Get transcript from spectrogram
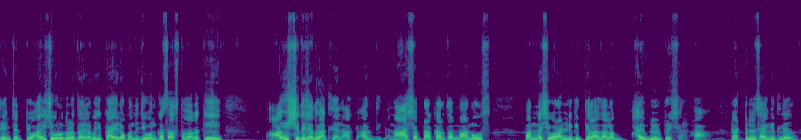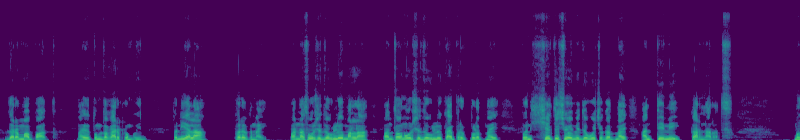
त्यांच्यात तो आयुष्यभर उधळत आलेला म्हणजे काही लोकांचं जीवन कसं असतं बघा की आयुष्य त्याच्यात घातलेलं अगदी. आणि अशा प्रकारचा माणूस पन्नाशीवर आणले की त्याला झाला हाय ब्लड प्रेशर हा. डॉक्टरने सांगितलं जरा मापात नाही तुमचा कार्यक्रम होईल पण याला फरक नाही. पन्नास वर्ष जगलोय मला पंचावन्न वर्ष जगलो काय फरक पडत नाही. पण ह्याच्याशिवाय मी जगू शकत नाही आणि ते मी करणारच. मग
